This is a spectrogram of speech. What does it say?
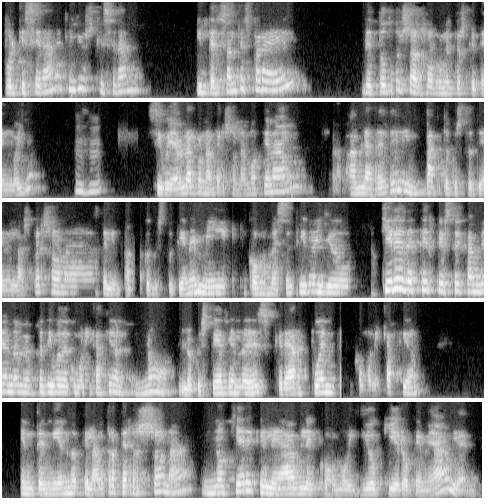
porque serán aquellos que serán interesantes para él de todos los argumentos que tengo yo. Si voy a hablar con una persona emocional, hablaré del impacto que esto tiene en las personas, del impacto que esto tiene en mí, cómo me he sentido yo. ¿Quiere decir que estoy cambiando mi objetivo de comunicación? No, lo que estoy haciendo es crear puente de comunicación entendiendo que la otra persona no quiere que le hable como yo quiero que me hablen,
